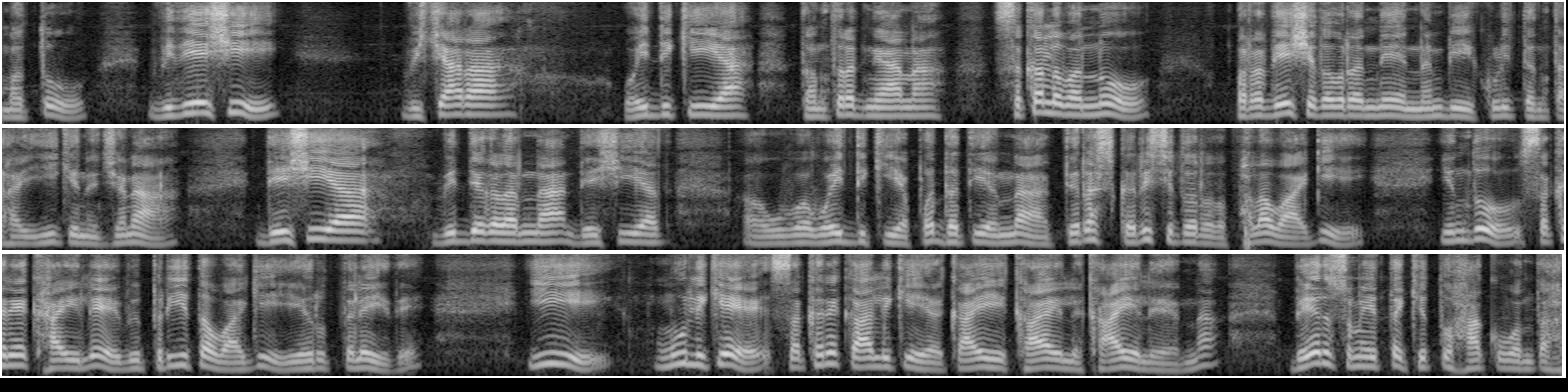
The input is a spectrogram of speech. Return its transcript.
ಮತ್ತು ವಿದೇಶಿ ವಿಚಾರ ವೈದ್ಯಕೀಯ, ತಂತ್ರಜ್ಞಾನ ಸಕಲವನ್ನು ಪ್ರದೇಶದವರನ್ನೇ ನಂಬಿ ಕುಳಿತಂತಹ ಈಗಿನ ಜನ ದೇಶೀಯ ವಿದ್ಯೆಗಳನ್ನು, ದೇಶೀಯ ವೈದ್ಯಕೀಯ ಪದ್ಧತಿಯನ್ನು ತಿರಸ್ಕರಿಸಿದರ ಫಲವಾಗಿ ಇಂದು ಸಕ್ಕರೆ ಕಾಯಿಲೆ ವಿಪರೀತವಾಗಿ ಏರುತ್ತಲೇ ಇದೆ. ಈ ಮೂಲಿಕೆ ಸಕ್ಕರೆ ಕಾಲಿಕೆಯ ಕಾಯಿ, ಕಾಯಿಲೆ, ಕಾಯಿಲೆಯನ್ನು ಬೇರು ಸಮೇತ ಕಿತ್ತು ಹಾಕುವಂತಹ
